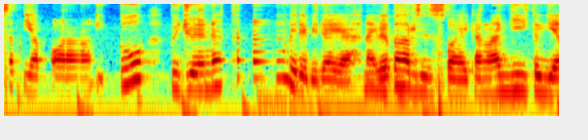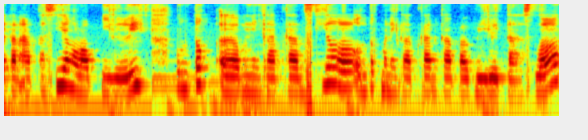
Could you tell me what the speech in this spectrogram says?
setiap orang itu Tujuannya kan beda-beda ya. Nah itu tuh harus disesuaikan lagi. Kegiatan apa sih yang lo pilih untuk eh, meningkatkan skill lo, untuk meningkatkan kapabilitas lo,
